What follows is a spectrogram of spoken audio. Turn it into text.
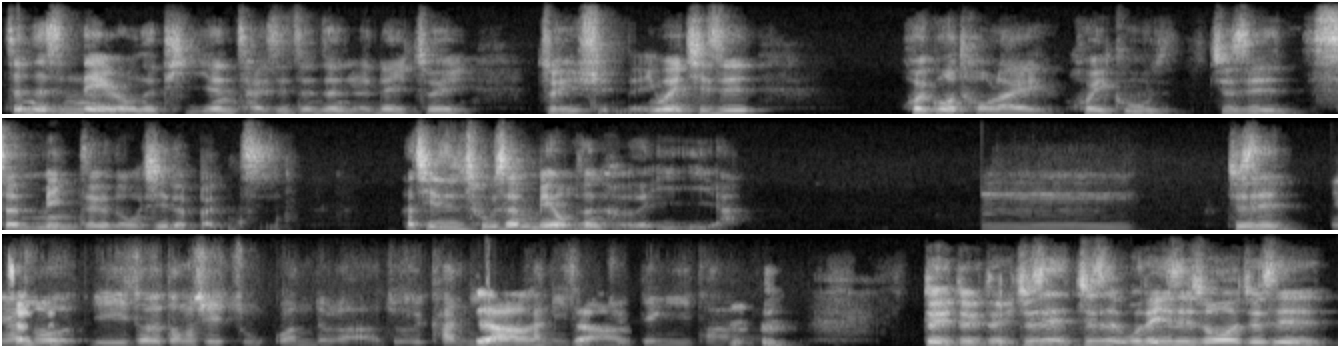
真的是内容的体验才是真正人类最追寻的。因为其实回过头来回顾，就是生命这个东西的本质，它其实出生没有任何的意义啊。嗯，就是应该说意义这个东西主观的啦，就是看你是啊，看你怎么去定义它。对对对，就是就是我的意思是说，就是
